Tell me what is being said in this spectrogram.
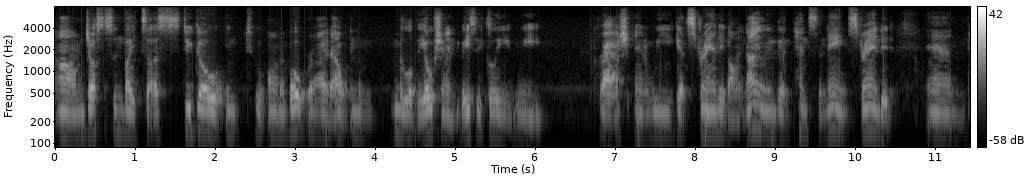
um, Justice invites us to go into on a boat ride out in the middle of the ocean. Basically, we crash and we get stranded on an island, and hence the name Stranded. And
